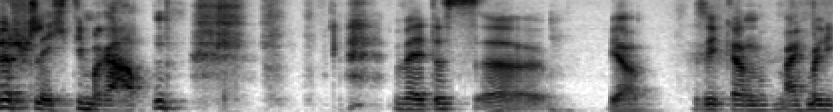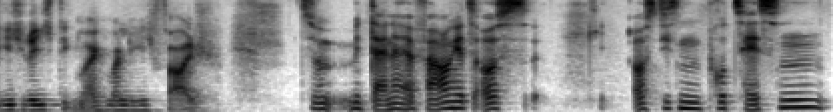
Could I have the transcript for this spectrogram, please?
da schlecht im Raten, weil das, äh, ja, also ich kann, manchmal liege ich richtig, manchmal liege ich falsch. Also mit deiner Erfahrung jetzt aus, aus diesen Prozessen,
